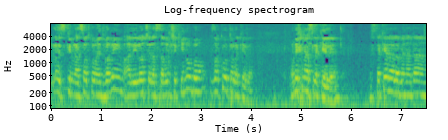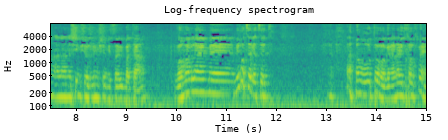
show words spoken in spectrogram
לא הסכים לעשות כל מיני דברים, עלילות של השרים שכינו בו, זרקו אותו לכלא. הוא נכנס לכלא, מסתכל על הבן אדם, על האנשים שיושבים מסביב בתא, ואומר להם, אה, מי רוצה לצאת? אמרו, טוב, הבן אדם התחרפן.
